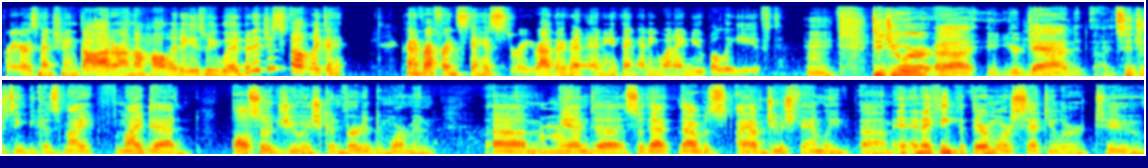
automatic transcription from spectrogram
prayers mentioning God or on the holidays we would, but it just felt like a kind of reference to history rather than anything anyone I knew believed. Mm. Did your uh, your dad? Uh, it's interesting because my my dad also Jewish, converted to Mormon. Um, wow. And uh, so that that was I have Jewish family, um, and, and I think that they're more secular too.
